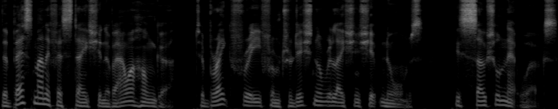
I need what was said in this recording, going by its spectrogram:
The best manifestation of our hunger to break free from traditional relationship norms is social networks.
